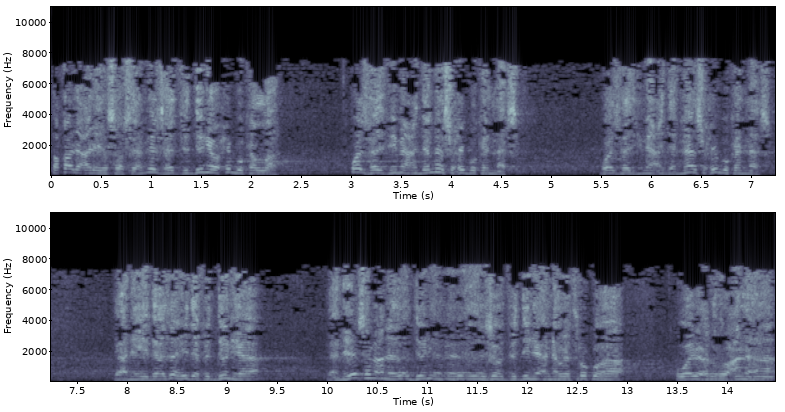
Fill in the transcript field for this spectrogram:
فقال عليه الصلاة والسلام ازهد في الدنيا يحبك الله وازهد فيما عند الناس يحبك الناس وازهد فيما عند الناس يحبك الناس. يعني إذا زهد في الدنيا يعني ليس معنى الزهد في الدنيا أنه يتركها ويعرض عنها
